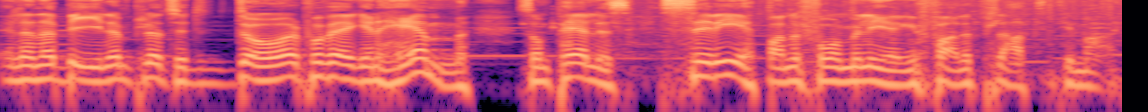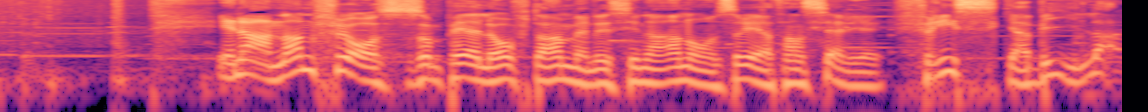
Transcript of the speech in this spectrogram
eller när bilen plötsligt dör på vägen hem som Pelles svepande formulering faller platt till marken. En annan fras som Pelle ofta använder i sina annonser är att han säljer friska bilar.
